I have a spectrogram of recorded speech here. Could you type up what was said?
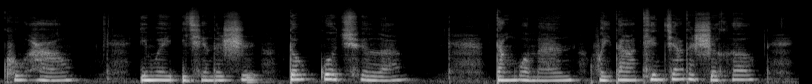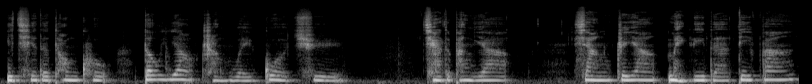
哭嚎，因为以前的事。”都过去了。当我们回到天家的时候，一切的痛苦都要成为过去。亲爱的朋友，像这样美丽的地方，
